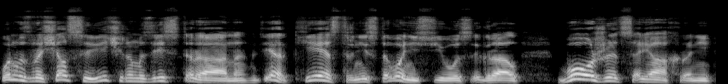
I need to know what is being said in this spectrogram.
он возвращался вечером из ресторана, где оркестр ни с того ни с сего сыграл «Боже, царя храни!»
